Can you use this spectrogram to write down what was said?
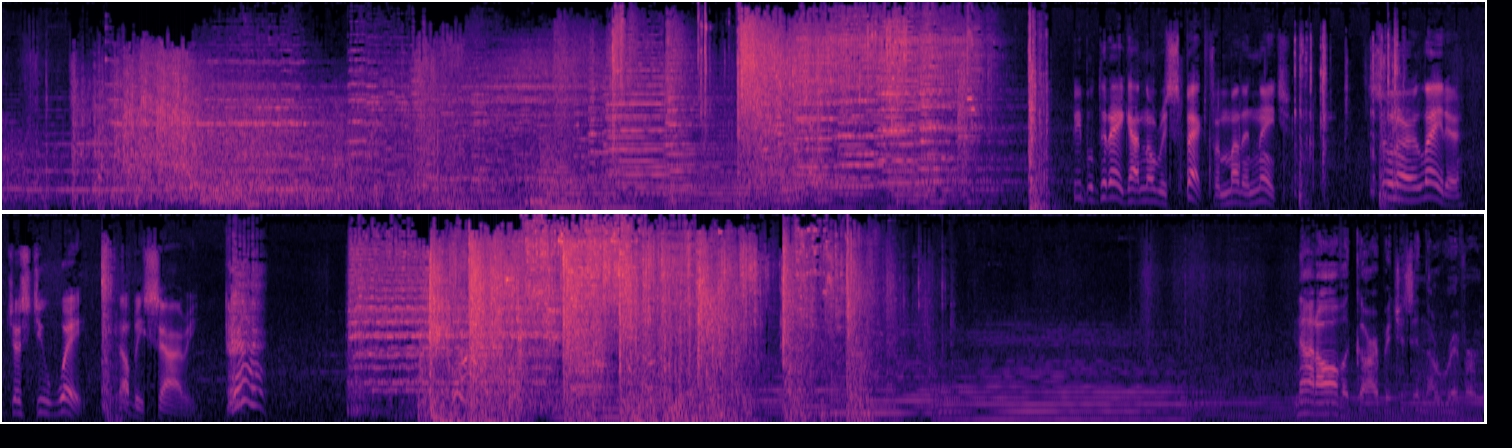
People today got no respect for Mother Nature. Sooner or later, just you wait. They'll be sorry. Not all the garbage is in the river.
